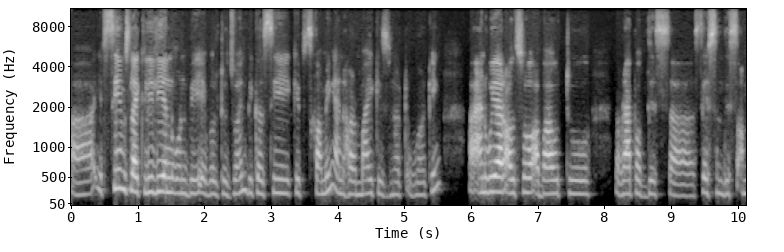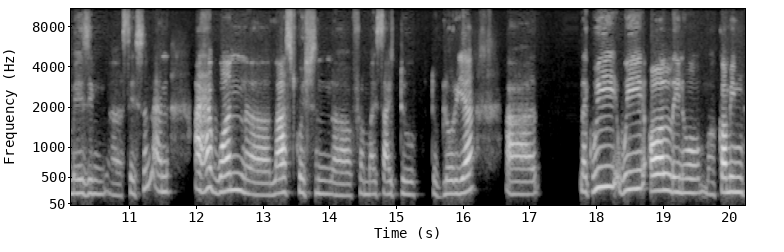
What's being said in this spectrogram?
Uh, it seems like Lillian won't be able to join because she keeps coming and her mic is not working. Uh, and we are also about to wrap up this uh, session, this amazing uh, session. And I have one uh, last question from my side to, to Gloria. Like we, we all, you know, coming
